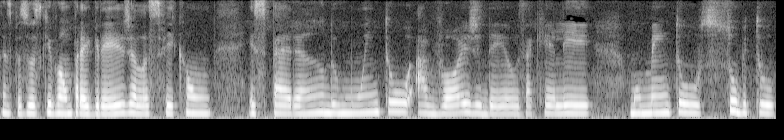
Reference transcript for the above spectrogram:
As pessoas que vão para a igreja, elas ficam esperando muito a voz de Deus, aquele momento súbito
